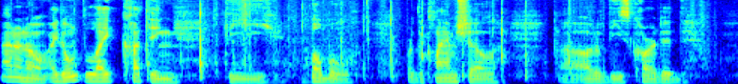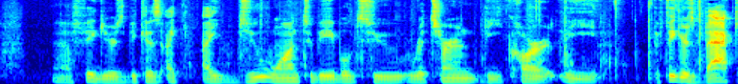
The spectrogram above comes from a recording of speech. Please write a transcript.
I don't know. I don't like cutting the bubble or the clamshell uh, out of these carded uh, figures because I, I do want to be able to return the card, the, the figures back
